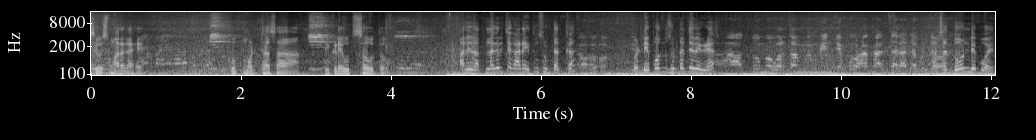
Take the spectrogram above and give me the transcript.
शिवस्मारक आहे. खूप मोठा असा इकडे उत्सव होतो. आणि रत्नागिरीच्या गाड्या इथून सुटतात का? हो हो हो. पण डेपोतून सुटतात ते वेगळ्या वरचा मेन डेपो हा खालचा राजापूरचा. अच्छा दोन डेपो आहेत.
